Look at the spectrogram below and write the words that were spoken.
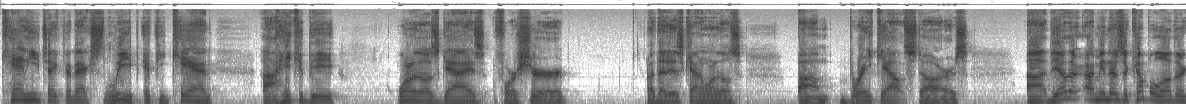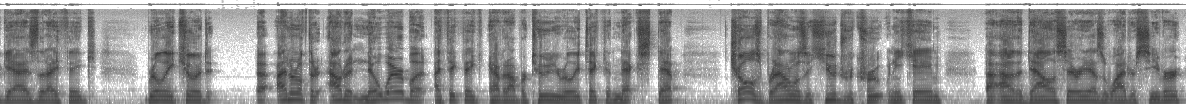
Can he take the next leap? If he can, uh, he could be one of those guys for sure uh, that is kind of one of those um, breakout stars. Uh, the other, I mean, there's a couple other guys that I think really could. Uh, I don't know if they're out of nowhere, but I think they have an opportunity to really take the next step. Charles Brown was a huge recruit when he came uh, out of the Dallas area as a wide receiver.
